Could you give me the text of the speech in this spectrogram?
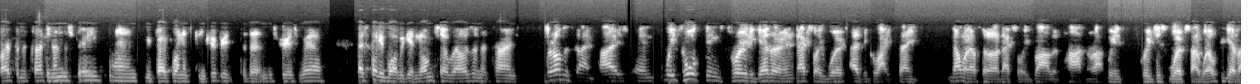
both in the trucking industry, and we both wanted to contribute to the industry as well. That's probably why we get along so well, isn't it, Tone? We're on the same page, and we talk things through together and it actually work as a great team. No one else that I'd actually rather partner up with. We just work so well together.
